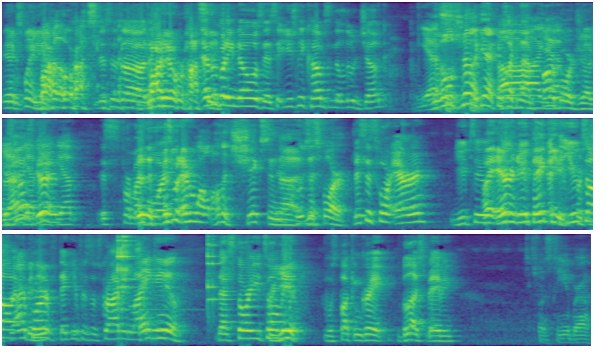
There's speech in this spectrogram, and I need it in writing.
yeah, explain. Yeah. Barlow Rossi. This is uh. this- Barlow Rossi. Everybody knows this. It usually comes in the little jug. Yes. The little jug, yeah, it comes like in Ah, that yep. cardboard jug, Yep, right? Yep, good. Yep, yep. This is for my This boy. this is what everyone, all the chicks and the. Who's this for? This is for Aaron. YouTube. Wait, Aaron, dude, thank At you the for Utah subscribing, airport. dude. Thank you for subscribing, Thank you. That story you told For you. was fucking great. Blush, baby. This one's to you, bro.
